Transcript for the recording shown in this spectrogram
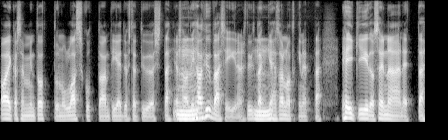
aikaisemmin tottunut laskuttaan tietystä työstä ja mm. sä oot mm. ihan hyvä siinä. Sitten yhtäkkiä mm. sanotkin, että ei kiitos enää, että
